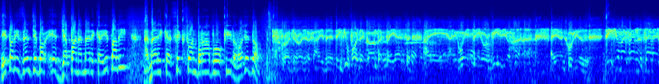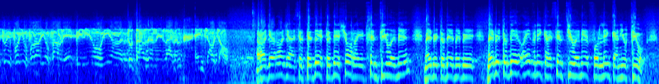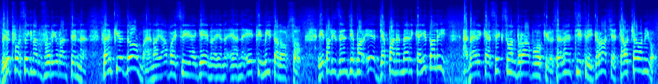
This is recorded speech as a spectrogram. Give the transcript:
Italy, Zanzibar 8, Japan, America, Italy, America 61 Bravo Kilo. Roger Dom. Roger, Roger, Khalid. uh, Thank you for the contact. uh, Yes, uh, I, I wait your video. I am curious. Thank you, my friend. Seven three for you, for all your family. Happy New Year 2011 and ciao, ciao. Roger, Roger. I said today, today, sure, I sent you email. Maybe today, maybe, maybe today evening, I sent you email for link and YouTube. Beautiful signal for your antenna. Thank you, Dom. And I have, I see you again in, in 80 meter or so. Italy, Zanzibar 8, Japan, America, Italy, America 6, 1, Bravo Kilo 73. Gracias. Ciao, ciao, amigo.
